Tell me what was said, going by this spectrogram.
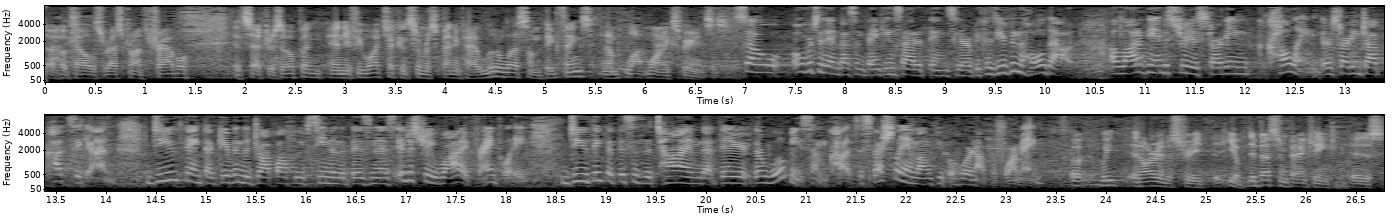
uh, hotels, restaurants, travel, et cetera is open. And if you watch that consumer spending pattern, a little less on big things and a lot more on experiences. So over to the investment banking side of things here, because you've been the holdout. A lot of the industry is starting culling. They're starting job cuts again. Do you think that given the drop off we've seen in the business industry-wide, frankly. Do you think that this is the time that they, there will be some cuts, especially among people who are not performing? We, in our industry, you know, investment banking is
